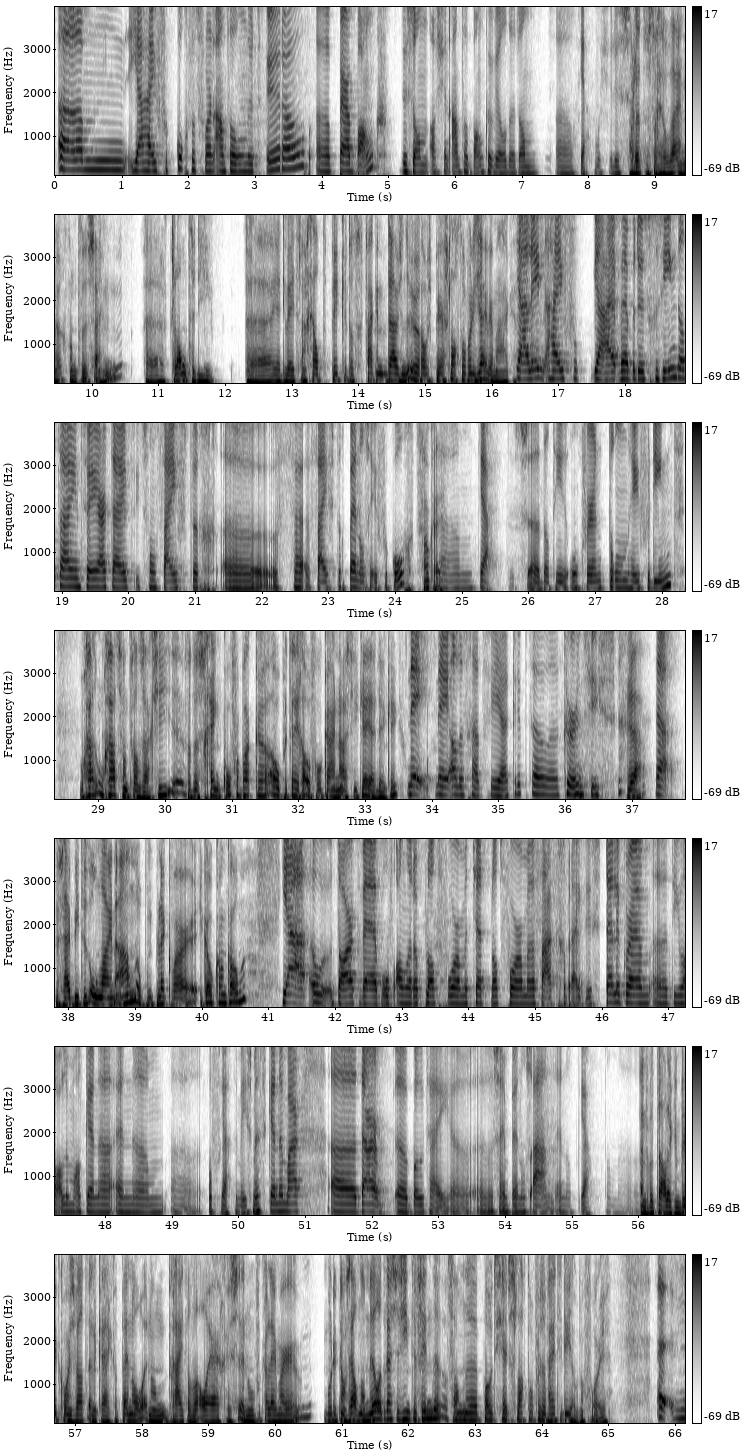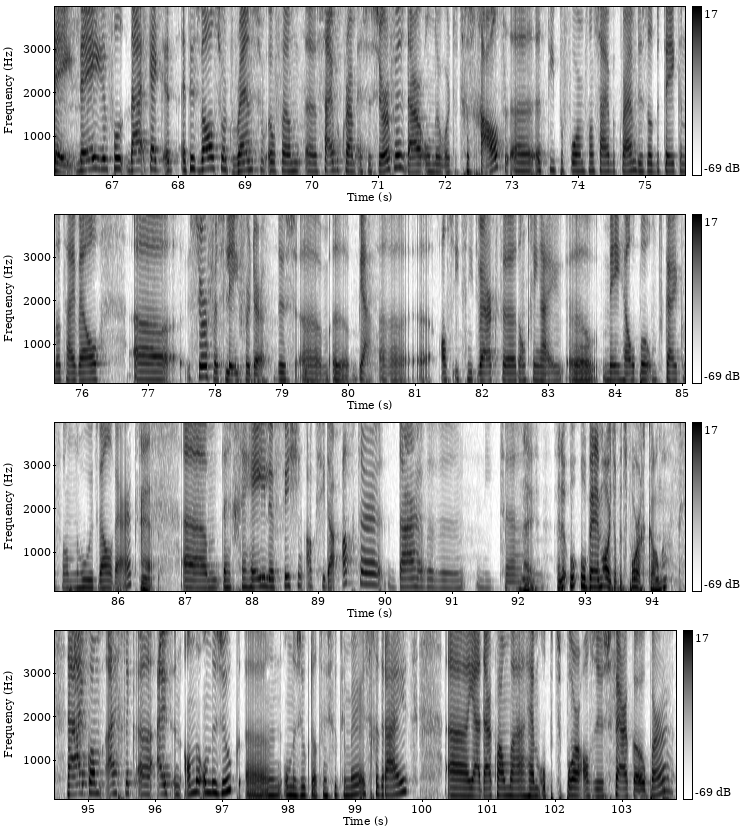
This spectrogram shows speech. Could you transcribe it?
Um, ja, hij verkocht het voor een aantal honderd euro uh, per bank. Dus dan als je een aantal banken wilde, dan uh, ja, moest je dus... Maar dat is toch heel weinig? Want er zijn uh, klanten die uh, ja, die weten dan geld te pikken. Dat is vaak in duizenden euro's per slachtoffer die zij weer maken. Ja, alleen hij, ja, we hebben dus gezien dat hij in twee jaar tijd iets van 50, uh, 50 panels heeft verkocht. Oké. Okay. Um, ja, dus uh, dat hij ongeveer een ton heeft verdiend. Hoe gaat, hoe gaat zo'n transactie? Dat is geen kofferbak open tegenover elkaar naast IKEA, denk ik. Nee, nee alles gaat via cryptocurrencies. Ja. ja. Dus hij biedt het online aan op een plek waar ik ook kan komen? Ja, oh, dark web of andere platformen, chatplatformen. Vaak gebruikt is Telegram, uh, die we allemaal kennen. En, um, uh, of ja, de meeste mensen kennen. Maar uh, daar bood hij zijn panels aan. En dat, ja, dan, en dan betaal ik in bitcoins wat en dan krijg ik dat panel. En dan draait dat wel ergens. En hoef ik alleen maar... Moet ik dan zelf nog mailadressen zien te vinden van potentiële slachtoffers? Of heeft hij die ook nog voor je? Uh, nee, nee. Kijk, het, is wel een soort ransom of um, cybercrime as a service. Daaronder wordt het geschaald, het type vorm van cybercrime. Dus dat betekent dat hij wel service leverde. Dus um, ja, als iets niet werkte, dan ging hij meehelpen om te kijken van hoe het wel werkt. Ja. Um, de gehele phishing-actie daarachter, daar hebben we niet. nee. En hoe ben je hem ooit op het spoor gekomen? Nou, hij kwam eigenlijk uh, uit een ander onderzoek. Uh, een onderzoek dat in Soetermeer is gedraaid. Uh, ja, daar kwam hem op het spoor als dus verkoper.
